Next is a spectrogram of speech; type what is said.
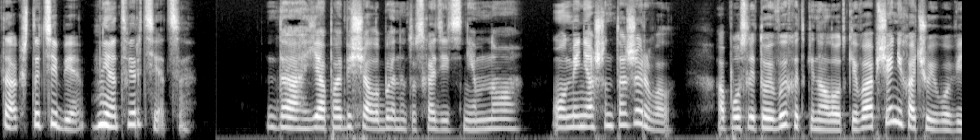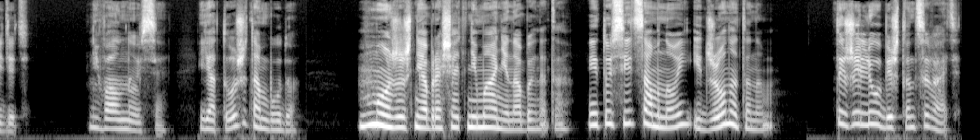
так что тебе не отвертеться. Да, я пообещала Беннету сходить с ним, но он меня шантажировал. А после той выходки на лодке вообще не хочу его видеть. Не волнуйся, я тоже там буду. Можешь не обращать внимания на Беннета и тусить со мной и Джонатаном. Ты же любишь танцевать.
